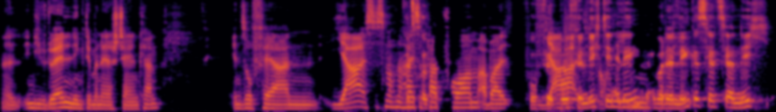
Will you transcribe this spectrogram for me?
äh, individuellen Link, den man erstellen kann. Insofern, ja, es ist noch eine heiße Plattform, aber. Wo, ja, wo finde ich den Link? Aber der Link ist jetzt ja nicht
